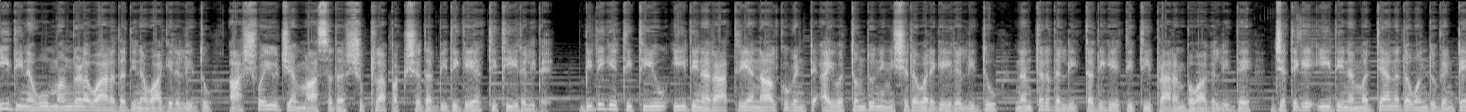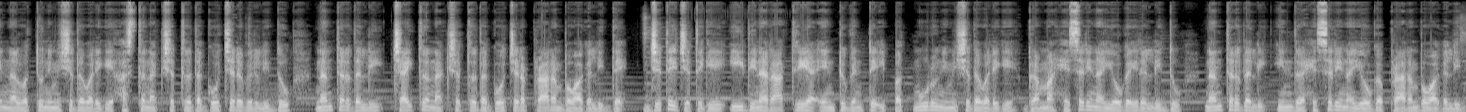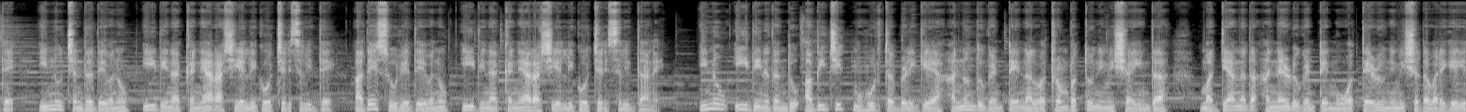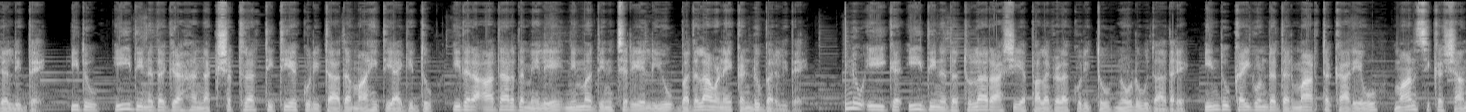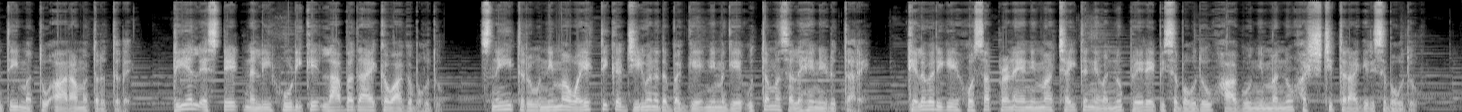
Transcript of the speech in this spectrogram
ಈ ದಿನವು ಮಂಗಳವಾರದ ದಿನವಾಗಿರಲಿದ್ದು ಆಶ್ವಯುಜ್ಯ ಮಾಸದ ಶುಕ್ಲ ಪಕ್ಷದ ಬಿದಿಗೆಯ ತಿಥಿ ಇರಲಿದೆ. ಬಿದಿಗೆ ತಿಥಿಯು ಈ ದಿನ ರಾತ್ರಿಯ ನಾಲ್ಕು ಗಂಟೆ ಐವತ್ತೊಂದು ನಿಮಿಷದವರೆಗೆ ಇರಲಿದ್ದು, ನಂತರದಲ್ಲಿ ತದಿಗೆ ತಿಥಿ ಪ್ರಾರಂಭವಾಗಲಿದೆ ಜತೆಗೆ ಈ ದಿನ ಮಧ್ಯಾಹ್ನದ ಒಂದು ಗಂಟೆ ನಲವತ್ತು ನಿಮಿಷದವರೆಗೆ ಹಸ್ತ ನಕ್ಷತ್ರದ ಗೋಚರವಿರಲಿದ್ದು, ನಂತರದಲ್ಲಿ ಚೈತ್ರ ನಕ್ಷತ್ರದ ಗೋಚರ ಪ್ರಾರಂಭವಾಗಲಿದೆ ಜತೆ ಜತೆಗೆ ಈ ದಿನ ರಾತ್ರಿಯ ಎಂಟು ಗಂಟೆ ಇಪ್ಪತ್ಮೂರು ನಿಮಿಷದವರೆಗೆ ಬ್ರಹ್ಮ ಹೆಸರಿನ ಯೋಗ ಇರಲಿದ್ದು, ನಂತರದಲ್ಲಿ ಇಂದ್ರ ಹೆಸರಿನ ಯೋಗ ಪ್ರಾರಂಭವಾಗಲಿದೆ ಇನ್ನು ಚಂದ್ರದೇವನು ಈ ದಿನ ಕನ್ಯಾರಾಶಿಯಲ್ಲಿ ಗೋಚರಿಸಲಿದ್ದೆ. ಅದೇ ಸೂರ್ಯದೇವನು ಈ ದಿನ ಕನ್ಯಾರಾಶಿಯಲ್ಲಿ ಗೋಚರಿಸಲಿದ್ದಾನೆ. ಇನ್ನು ಈ ದಿನದಂದು ಅಭಿಜಿತ್ ಮುಹೂರ್ತ ಬೆಳಿಗ್ಗೆಯ ಹನ್ನೊಂದು ಗಂಟೆ ನಲವತ್ತೊಂಬತ್ತು ನಿಮಿಷ ಇಂದ ಮಧ್ಯಾಹ್ನದ ಹನ್ನೆರಡು ಗಂಟೆ ಮೂವತ್ತೇಳು ನಿಮಿಷದವರೆಗೆ ಇರಲಿದ್ದೆ. ಇದು ಈ ದಿನದ ಗ್ರಹ ನಕ್ಷತ್ರ ತಿಥಿಯ ಕುರಿತಾದ ಮಾಹಿತಿಯಾಗಿದ್ದು, ಇದರ ಆಧಾರದ ಮೇಲೆ ನಿಮ್ಮ ದಿನಚರಿಯಲ್ಲಿಯೂ ಬದಲಾವಣೆ ಕಂಡು ಬರಲಿದೆ ಇನ್ನು ಈಗ ಈ ದಿನದ ತುಲಾ ರಾಶಿಯ ಫಲಗಳ ಕುರಿತು ನೋಡುವುದಾದರೆ, ಇಂದು ಕೈಗೊಂಡ ಧರ್ಮಾರ್ಥ ಕಾರ್ಯವು ಮಾನಸಿಕ ಶಾಂತಿ ಮತ್ತು ಆರಾಮ ತರುತ್ತದೆ. ರಿಯಲ್ ಎಸ್ಟೇಟ್ನಲ್ಲಿ ಹೂಡಿಕೆ ಲಾಭದಾಯಕವಾಗಬಹುದು. ಸ್ನೇಹಿತರು, ನಿಮ್ಮ ವೈಯಕ್ತಿಕ ಜೀವನದ ಬಗ್ಗೆ ನಿಮಗೆ ಉತ್ತಮ ಸಲಹೆ ನೀಡುತ್ತಾರೆ. ಕೆಲವರಿಗೆ ಹೊಸ ಪ್ರಣಯ ನಿಮ್ಮ ಚೈತನ್ಯವನ್ನು ಪ್ರೇರೇಪಿಸಬಹುದು ಹಾಗೂ ನಿಮ್ಮನ್ನು ಹಶ್ಚಿತ್ತರಾಗಿರಿಸಬಹುದು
